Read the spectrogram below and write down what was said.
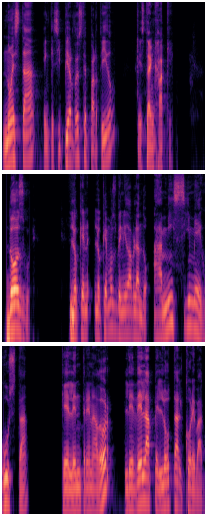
no está en que si pierdo este partido, está en jaque. Dos, güey. Lo que, lo que hemos venido hablando, a mí sí me gusta que el entrenador le dé la pelota al coreback.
